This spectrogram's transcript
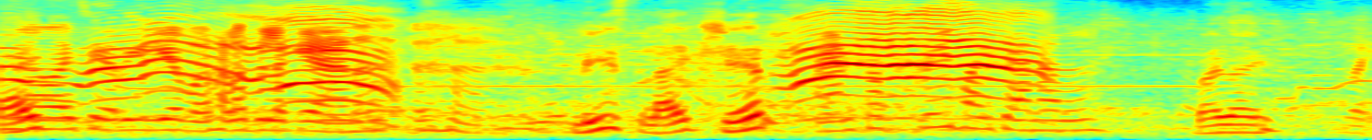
ലൈക്ക് ചെറിയ ബഹളത്തിലൊക്കെയാണ്. Please like share bye bye bye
